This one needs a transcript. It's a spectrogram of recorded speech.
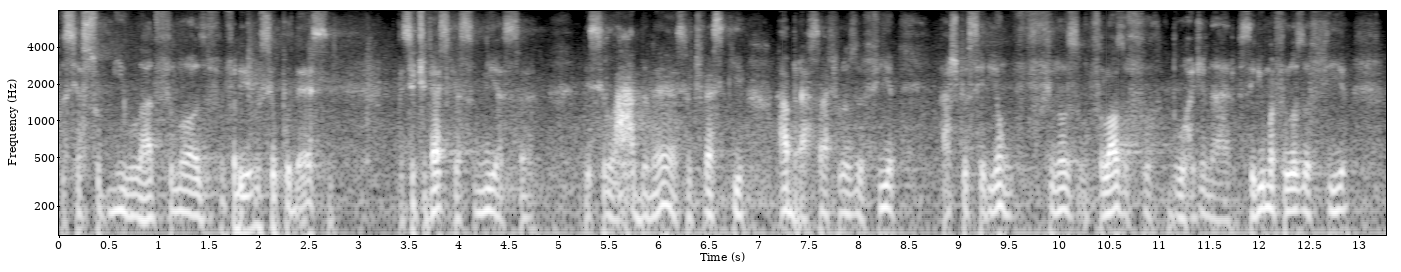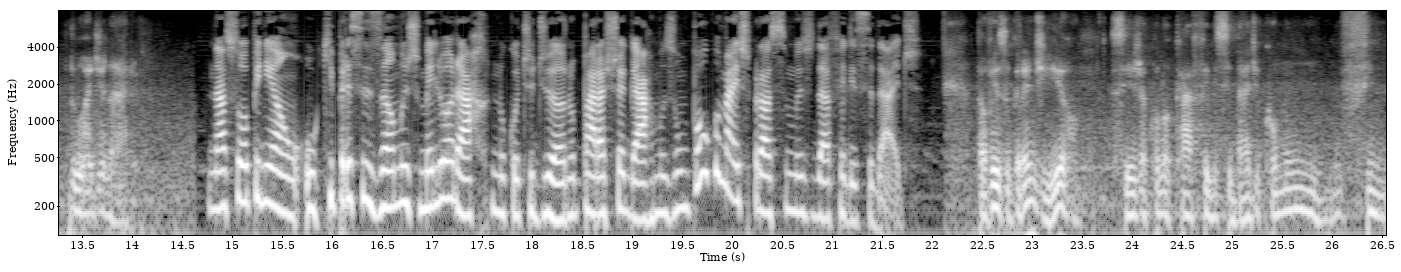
você assumiu o lado filósofo. Eu falei, se eu pudesse, se eu tivesse que assumir essa, esse lado, né, se eu tivesse que abraçar a filosofia, acho que eu seria um filósofo, do ordinário, seria uma filosofia do ordinário. Na sua opinião, o que precisamos melhorar no cotidiano para chegarmos um pouco mais próximos da felicidade? Talvez o grande erro seja colocar a felicidade como um, um fim.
